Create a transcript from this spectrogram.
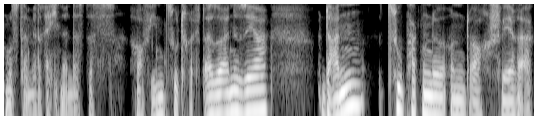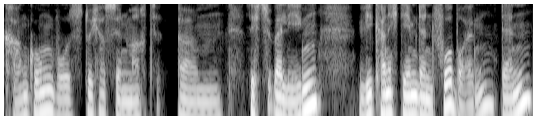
muss damit rechnen, dass das auf ihn zutrifft. Also eine sehr dann zupackende und auch schwere Erkrankung, wo es durchaus Sinn macht, ähm, sich zu überlegen, wie kann ich dem denn vorbeugen? Denn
